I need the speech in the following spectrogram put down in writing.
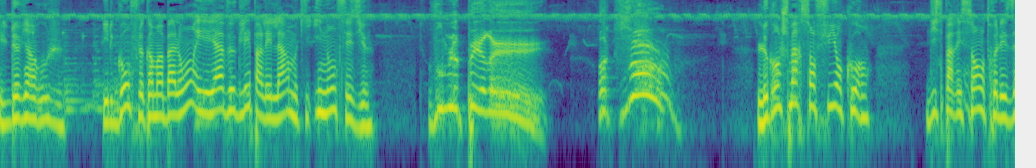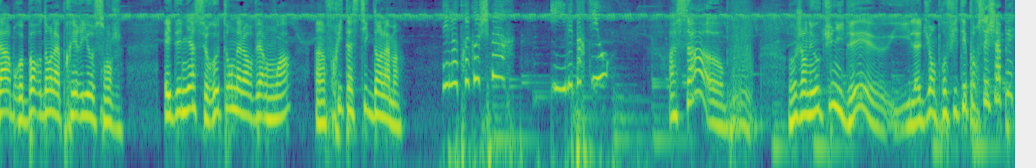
Il devient rouge. Il gonfle comme un ballon et est aveuglé par les larmes qui inondent ses yeux. Vous me le paierez Action Le grand chemar s'enfuit en courant, disparaissant entre les arbres bordant la prairie aux songes. Edenia se retourne alors vers moi, un fruitastique dans la main. Et l'autre cauchemar Il est parti où? Ah ça euh, oh, J'en ai aucune idée. euh, Il a dû en profiter pour s'échapper.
